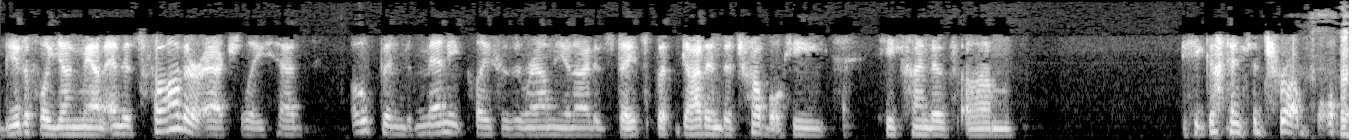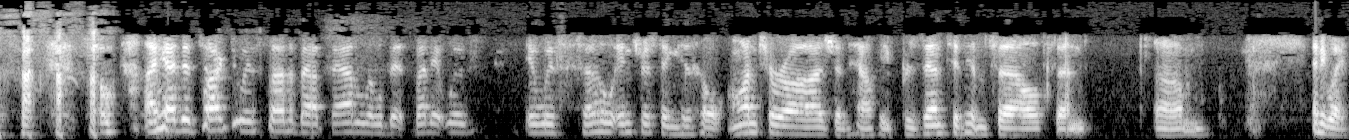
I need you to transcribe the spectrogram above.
beautiful young man and his father actually had opened many places around the United States, but got into trouble. He he kind of um, he got into trouble. so I had to talk to his son about that a little bit, but it was it was so interesting his whole entourage and how he presented himself and um anyway,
